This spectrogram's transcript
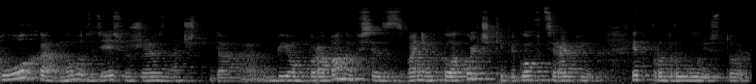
плохо, ну вот здесь уже, значит, да, бьем в барабаны, все звоним в колокольчики, бегом в терапию. Это про другую историю.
